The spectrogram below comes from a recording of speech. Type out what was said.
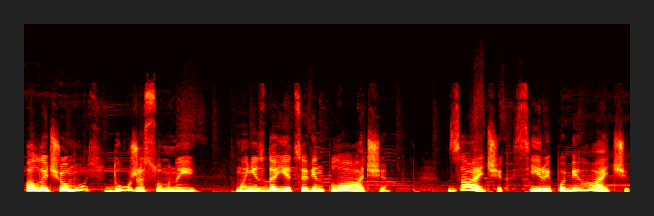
але чомусь дуже сумний. Мені здається, він плаче. Зайчик, сірий побігайчик,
